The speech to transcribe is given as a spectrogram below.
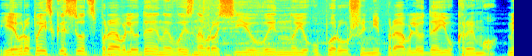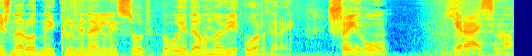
Європейський суд з прав людини визнав Росію винною у порушенні прав людей у Криму. Міжнародний кримінальний суд видав нові ордери. Шойгу, Герасимов,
